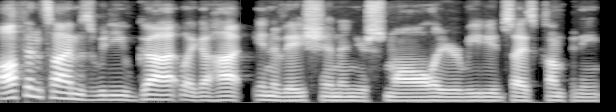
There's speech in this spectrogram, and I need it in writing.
oftentimes when you've got like a hot innovation and you're small or you're medium sized company,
